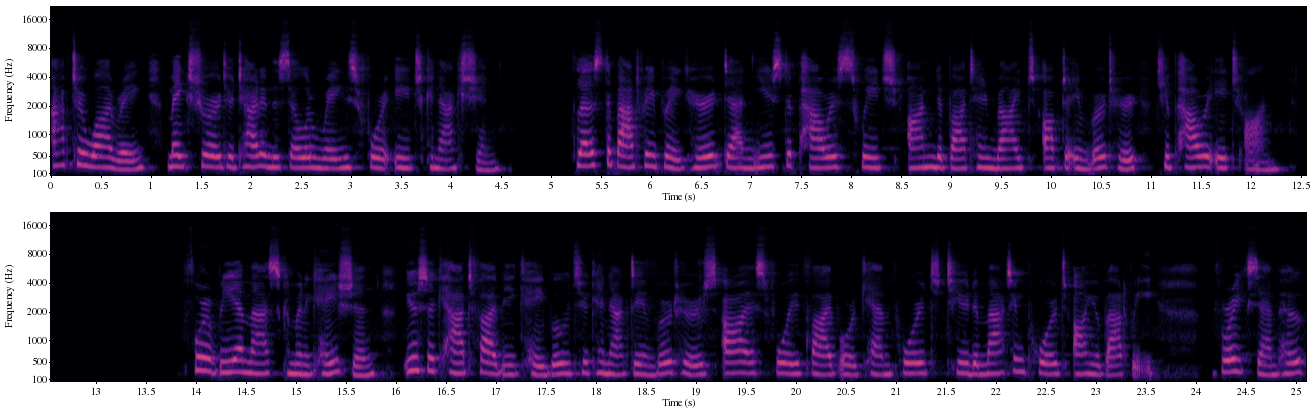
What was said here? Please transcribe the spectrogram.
After wiring, make sure to tighten the soldering rings for each connection. Close the battery breaker, then use the power switch on the bottom right of the inverter to power it on. For BMS communication, use a Cat5e cable to connect the inverter's RS-485 or CAN port to the matching port on your battery. For example,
